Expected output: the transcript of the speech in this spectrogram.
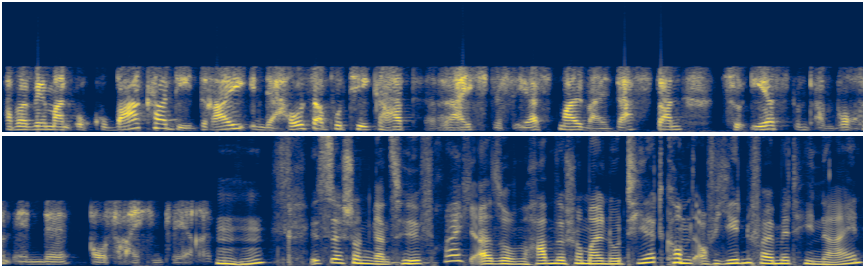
Aber wenn man Okubaka D3 in der Hausapotheke hat, reicht es erstmal, weil das dann zuerst und am Wochenende ausreichend wäre. Mhm. Ist ja schon ganz hilfreich. Also haben wir schon mal notiert, kommt auf jeden Fall mit hinein.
